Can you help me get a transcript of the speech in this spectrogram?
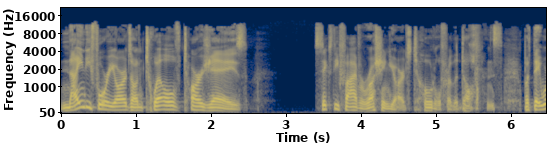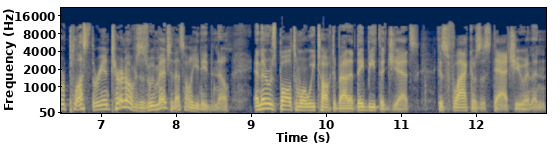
94 yards on 12 targets. 65 rushing yards total for the Dolphins. But they were plus three in turnovers, as we mentioned. That's all you need to know. And then it was Baltimore. We talked about it. They beat the Jets because Flacco's a statue, and then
